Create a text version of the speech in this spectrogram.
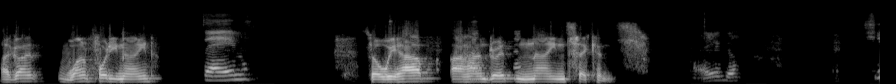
I got 149. same. So we have 109 seconds. There you go. She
